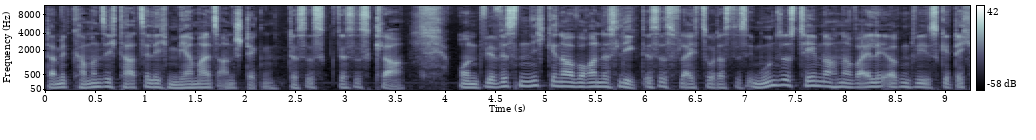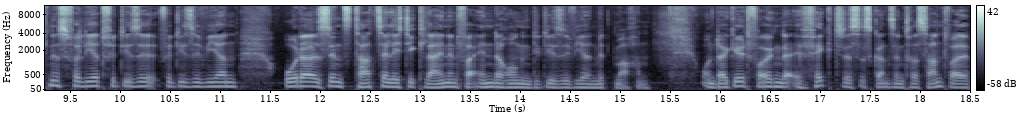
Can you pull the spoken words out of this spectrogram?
damit kann man sich tatsächlich mehrmals anstecken. Das ist, das ist klar. Und wir wissen nicht genau, woran das liegt. Ist es vielleicht so, dass das Immunsystem nach einer Weile irgendwie das Gedächtnis verliert für diese, für diese Viren? Oder sind es tatsächlich die kleinen Veränderungen, die diese Viren mitmachen? Und da gilt folgender Effekt. Das ist ganz interessant, weil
